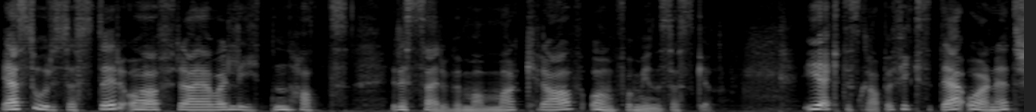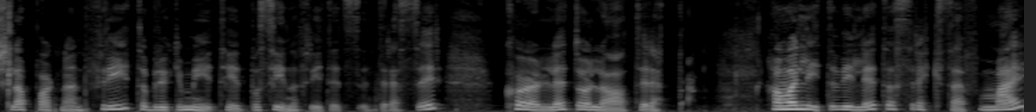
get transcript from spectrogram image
Jeg er storesøster og har fra jeg var liten hatt reservemamma-krav overfor mine søsken. I ekteskapet fikset jeg, ordnet, slapp partneren fri til å bruke mye tid på sine fritidsinteresser, curlet og la til rette. Han var lite villig til å strekke seg for meg,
